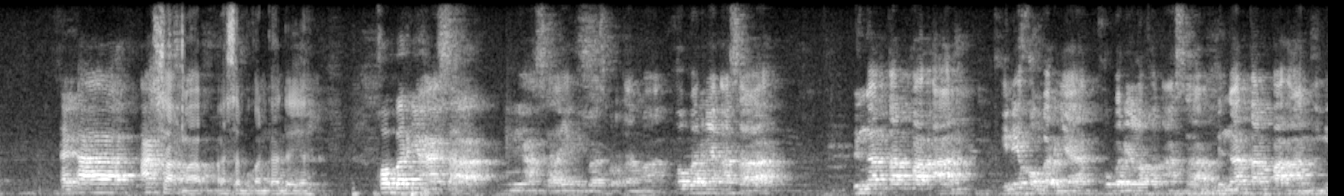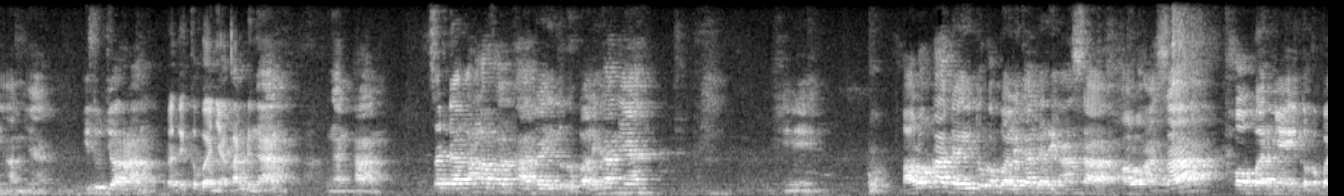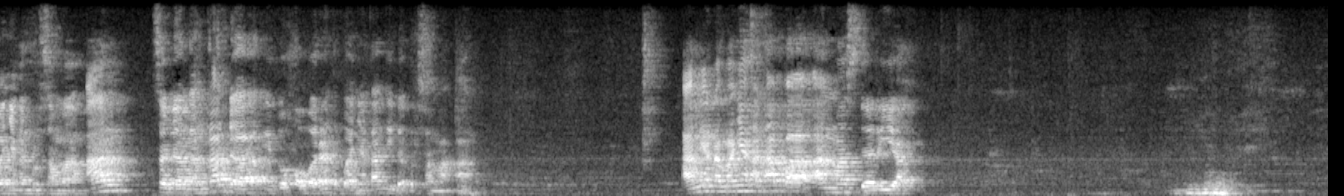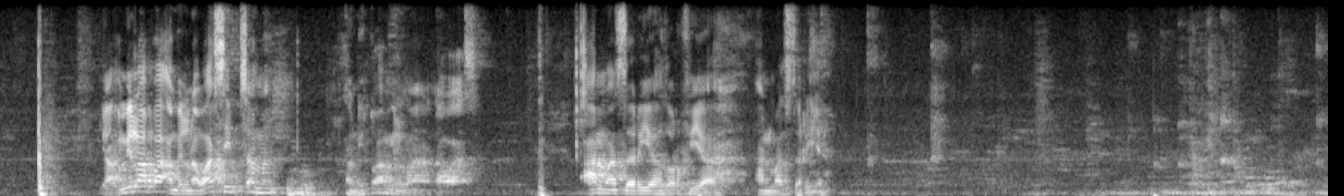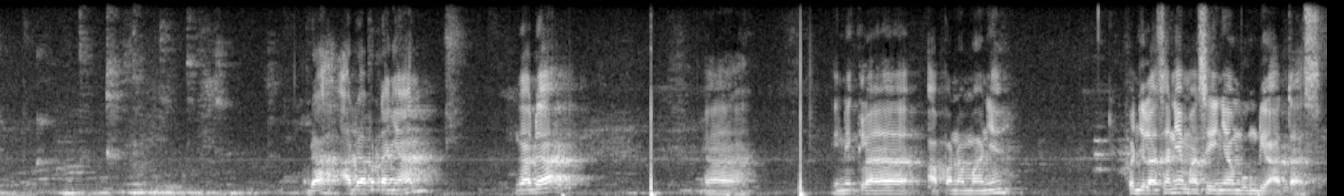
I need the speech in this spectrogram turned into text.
eh ka, asa maaf asa bukan kada ya. Khobarnya asa ini asa yang dibahas pertama. Khobarnya asa dengan tanpa an ini khobarnya, khobarnya lafaz asa dengan tanpa an ini annya itu jarang. Berarti kebanyakan dengan dengan an. Sedangkan lafaz kada itu kebalikannya. Ini. Kalau kada itu kebalikan dari asa. Kalau asa khobarnya itu kebanyakan bersamaan, sedangkan kada itu khobarnya kebanyakan tidak bersamaan. Annya namanya an apa? An masdariyah. Ya ambil apa? Ambil nawasib sama. Kan itu ambil nawasib. An masdariyah zorfiyah. An masdariyah. Udah ada pertanyaan? Nggak ada? Ya. Ini apa namanya? Penjelasannya masih nyambung di atas.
